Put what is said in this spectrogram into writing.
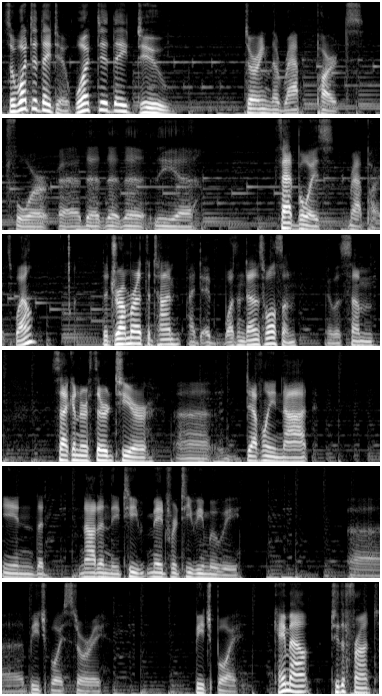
So what did they do? What did they do during the rap parts for uh, the the the the uh, Fat Boys rap parts? Well, the drummer at the time, I, it wasn't Dennis Wilson. It was some second or third tier. Uh, definitely not in the not in the TV, made for TV movie uh, Beach Boy story. Beach Boy came out to the front.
